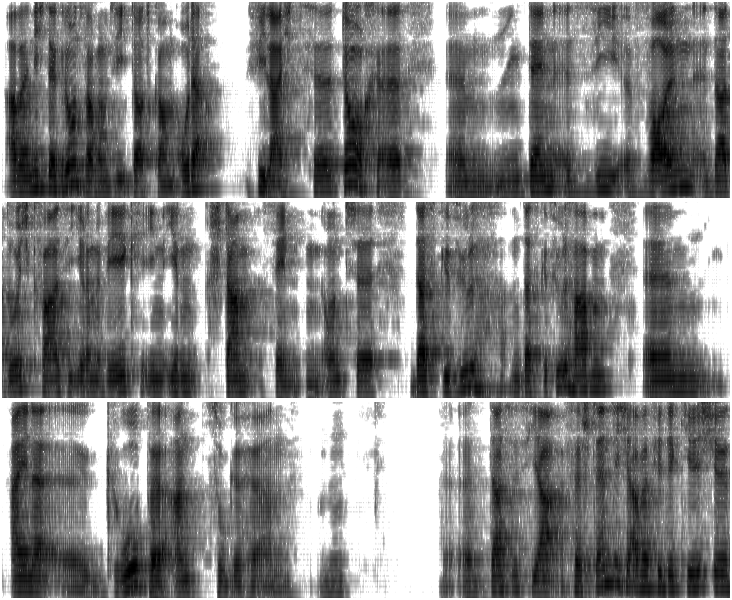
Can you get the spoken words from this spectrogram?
aber nicht der Grund, warum sie dort kommen. Oder vielleicht äh, doch. Äh, ähm, denn sie wollen dadurch quasi ihren Weg in ihren Stamm finden und äh, das, Gefühl, das Gefühl haben, ähm, einer äh, Gruppe anzugehören. Mhm. Das ist ja verständlich, aber für die Kirche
